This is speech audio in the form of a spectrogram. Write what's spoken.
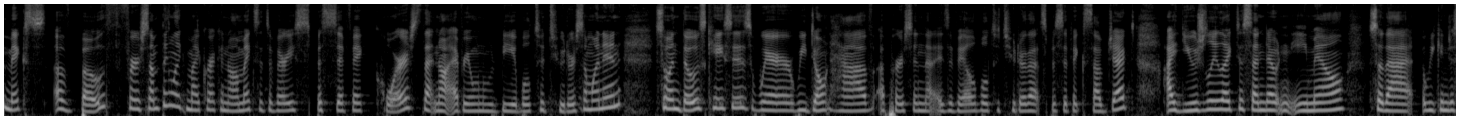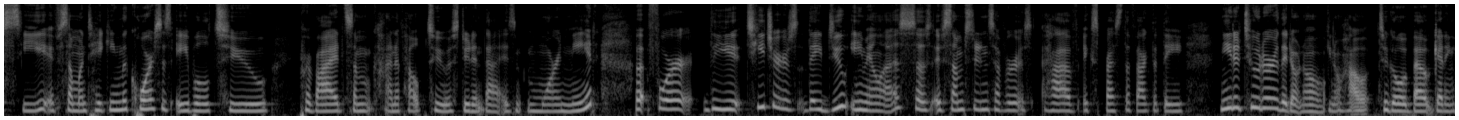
a mix of both. For something like microeconomics, it's a very specific course that not everyone would be able to tutor someone in. So, in those cases where we don't have a person that is available to tutor that specific subject, I usually like to send out an email so that we can just see if someone taking the course is able to provide some kind of help to a student that is more in need. But for the teachers, they do email us. So if some students have have expressed the fact that they need a tutor, they don't know, you know, how to go about getting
